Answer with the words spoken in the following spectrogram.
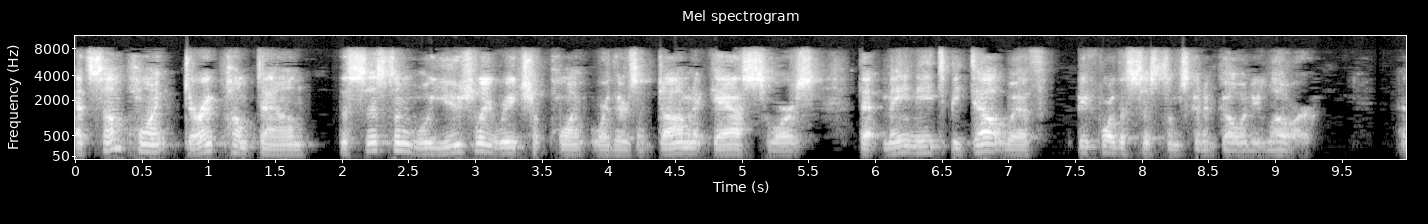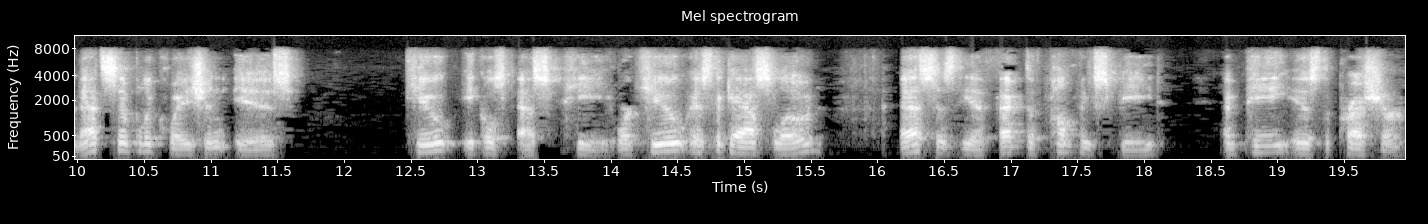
At some point during pump down, the system will usually reach a point where there's a dominant gas source that may need to be dealt with before the system's going to go any lower. And that simple equation is Q equals SP, where Q is the gas load, S is the effective pumping speed, and P is the pressure.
